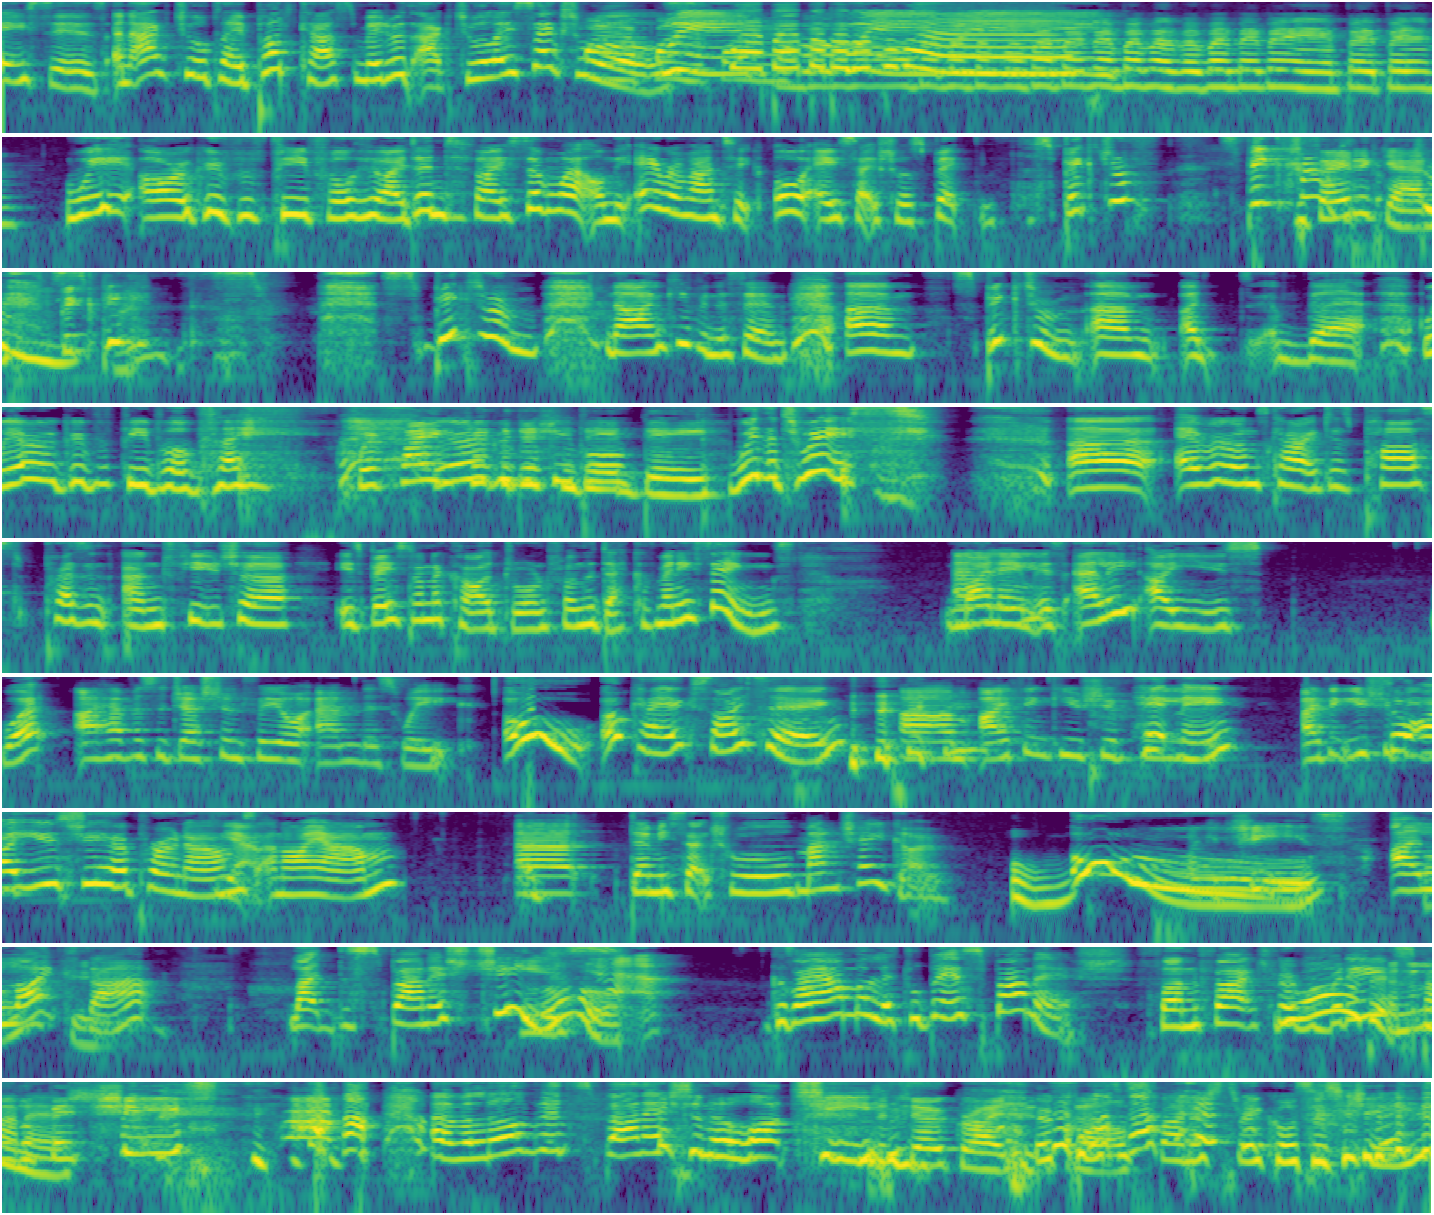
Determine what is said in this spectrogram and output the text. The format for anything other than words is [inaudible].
Aces, an actual play podcast made with actual asexuals. We are a group of people who identify somewhere on the aromantic or asexual spec- spectrum. Spectrum. Say it again. Spectrum. No, I'm keeping this in. Um, spectrum. Um, I, bleh. we are a group of people playing We're playing We're 5th edition people- D&D. with a twist. Uh, everyone's characters, past, present, and future, is based on a card drawn from the deck of many things. My Ellie? name is Ellie. I use what? I have a suggestion for your M this week. Oh, okay, exciting. [laughs] Um, I think you should be, Hit me. I think you should So be I use she/her pronouns, Yeah. and I am uh, demisexual. Manchego. Oh, Ooh, Cheese. I like Funky. that. Like the Spanish cheese. Yeah. Because I am a little bit Spanish. Fun fact for You are a everybody. bit And a little bit cheese. [laughs] I'm a little bit Spanish and a lot cheese. The Joke writes quarter itself. Spanish, three quarters cheese.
